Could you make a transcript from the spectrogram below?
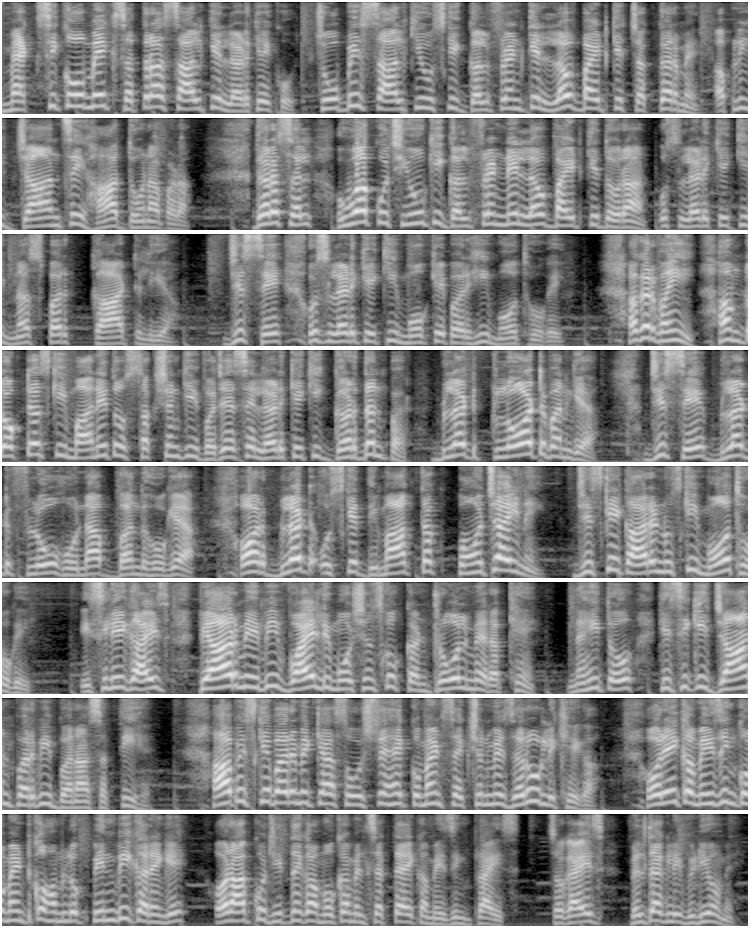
Mexico में एक 17 साल के लड़के को 24 साल की उसकी गर्लफ्रेंड के लव बाइट के चक्कर में अपनी जान से हाथ धोना पड़ा। दरअसल, हुआ कुछ यूँ कि गर्लफ्रेंड ने लव बाइट के दौरान उस लड़के की नस पर काट लिया, जिससे उस लड़के की मौके पर ही मौत हो गई। अगर वहीं हम डॉक्टर्स की माने तो सक्शन की वजह से लड़के की गर्दन पर ब्लड क्लॉट बन गया, जिससे ब्लड फ्लो होना बंद हो गया और ब्लड उसके दिमाग तक पहुँचा ही नहीं, जिसके कारण उसकी मौत हो गई। इसलिए गाइज़ प्यार में भी वाइल्ड इमोशंस को कंट्रोल में रखें, नहीं तो किसी की जान पर भी बना सकती है। आप इसके बारे में क्या सोचते हैं कमेंट सेक्शन में ज़रूर लिखेगा। और एक अमेजिंग कमेंट को हम लोग पिन भी करेंगे और आपको जीतने का मौका मिल सकता है एक अमेजिंग प्राइस सो गाइज़ मिलता अगली वीडियो में।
